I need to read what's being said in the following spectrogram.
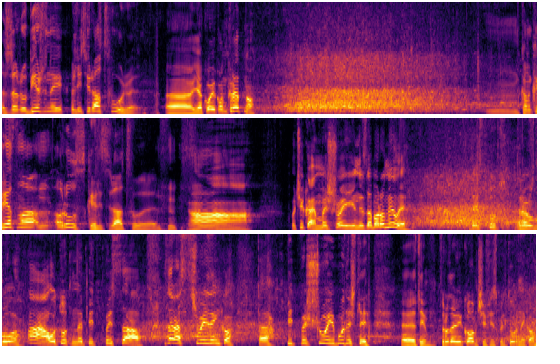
зарубежной литературы. Е, якої конкретно? Конкретно м, русской литературы. А, почекай, ми що, її не заборонили? Десь тут треба було. А, отут не підписав. Зараз швиденько е, підпишу і будеш ти е, тим трудовиком чи фізкультурником.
